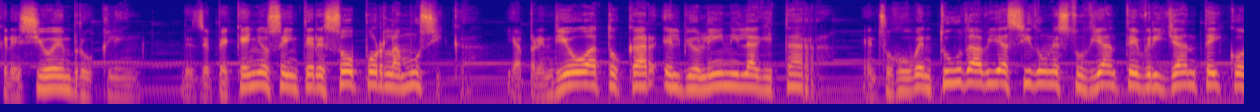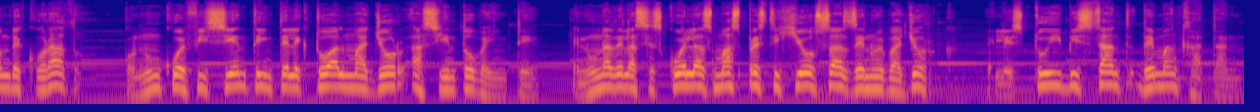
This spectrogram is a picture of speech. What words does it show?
creció en Brooklyn. Desde pequeño se interesó por la música y aprendió a tocar el violín y la guitarra. En su juventud había sido un estudiante brillante y condecorado, con un coeficiente intelectual mayor a 120, en una de las escuelas más prestigiosas de Nueva York, el Stuyvesant de Manhattan.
